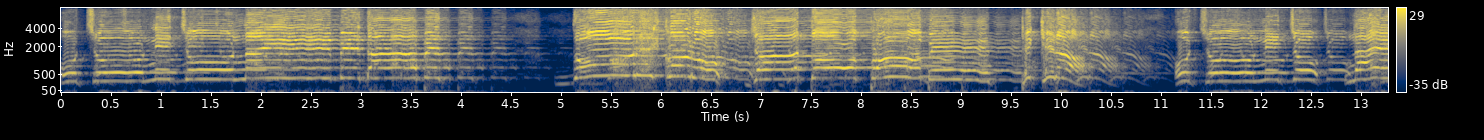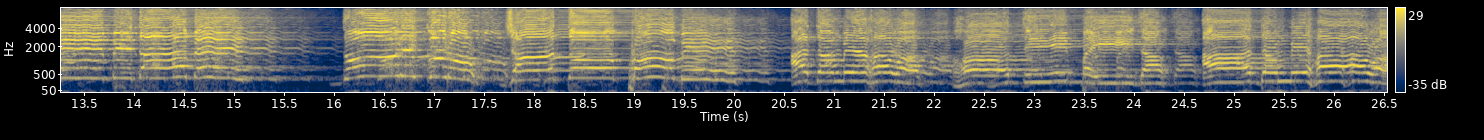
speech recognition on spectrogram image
উঁচু, নিচু নাই বেদাবেদ। দূর করো যত প্রবেদ ঠিক কিনা? উঁচু হাওয়া হতি पैदा আদম হাওয়া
